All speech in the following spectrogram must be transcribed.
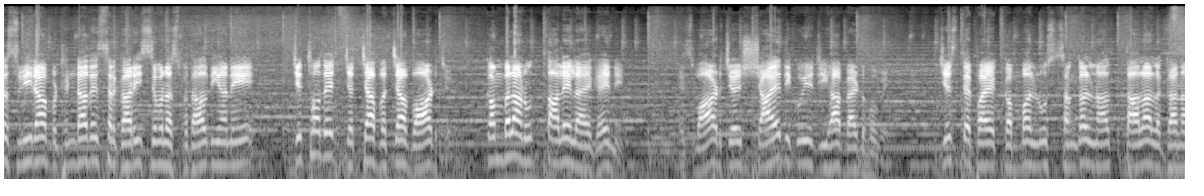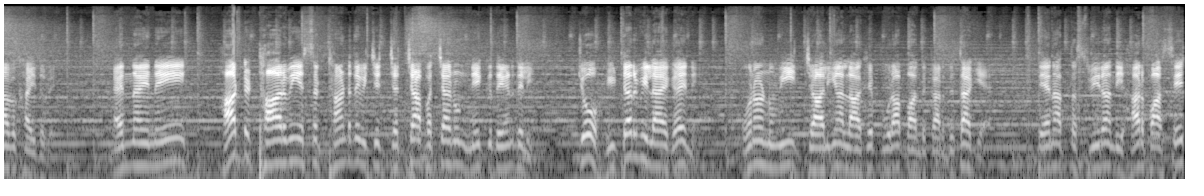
ਤਸਵੀਰਾਂ ਬਠਿੰਡਾ ਦੇ ਸਰਕਾਰੀ ਸਿਵਲ ਹਸਪਤਾਲ ਦੀਆਂ ਨੇ, ਜਿੱਥੋਂ ਦੇ ਜੱਚਾ ਬੱਚਾ ਵਾਰਡ 'ਚ ਕੰਬਲਾਂ ਨੂੰ ਤਾਲੇ ਲਾਏ ਗਏ ਨੇ। ਇਸ ਵਾਰਡ 'ਚ ਸ਼ਾਇਦ ਹੀ ਕੋਈ ਅਜਿਹਾ ਬੈੱਡ ਹੋਵੇ, ਜਿਸ ਤੇ ਪਏ ਕੰਬਲ ਨੂੰ ਸੰਗਲ ਨਾਲ ਤਾਲਾ ਲੱਗਾ ਨਾ ਵਿਖਾਈ ਦੇਵੇ। ਐਨਾ ਹੀ ਨਹੀਂ, ਹੱਡ 18ਵੀਂ ਇਸ ਠੰਡ ਦੇ ਵਿੱਚ ਜੱਚਾ ਬੱਚਾ ਨੂੰ ਨਿੱਕ ਦੇਣ ਦੇ ਲਈ ਜੋ ਹੀਟਰ ਵੀ ਲਾਏ ਗਏ ਨੇ, ਉਹਨਾਂ ਨੂੰ ਵੀ ਜਾਲੀਆਂ ਲਾ ਕੇ ਪੂਰਾ ਬੰਦ ਕਰ ਦਿੱਤਾ ਗਿਆ ਹੈ ਤੇ ਇਹਨਾਂ ਤਸਵੀਰਾਂ ਦੀ ਹਰ ਪਾਸੇ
